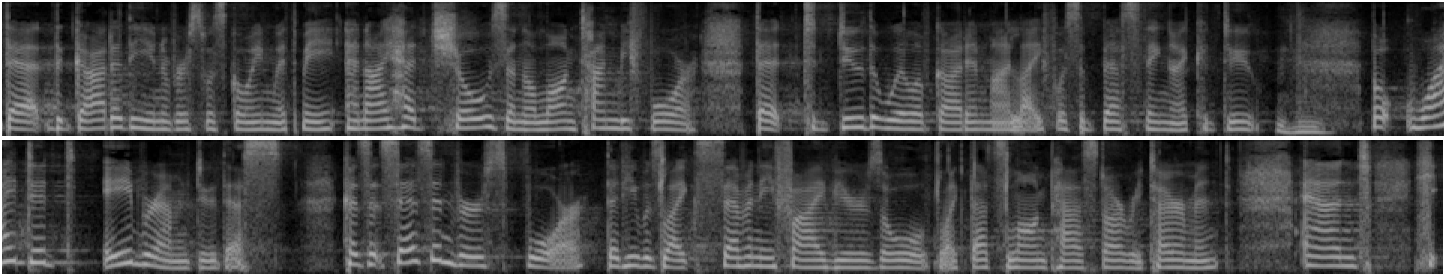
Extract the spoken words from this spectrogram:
that the God of the universe was going with me, and I had chosen a long time before that to do the will of God in my life was the best thing I could do. Mm-hmm. But why did Abram do this? Because it says in verse 4 that he was like 75 years old, like that's long past our retirement. And he,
